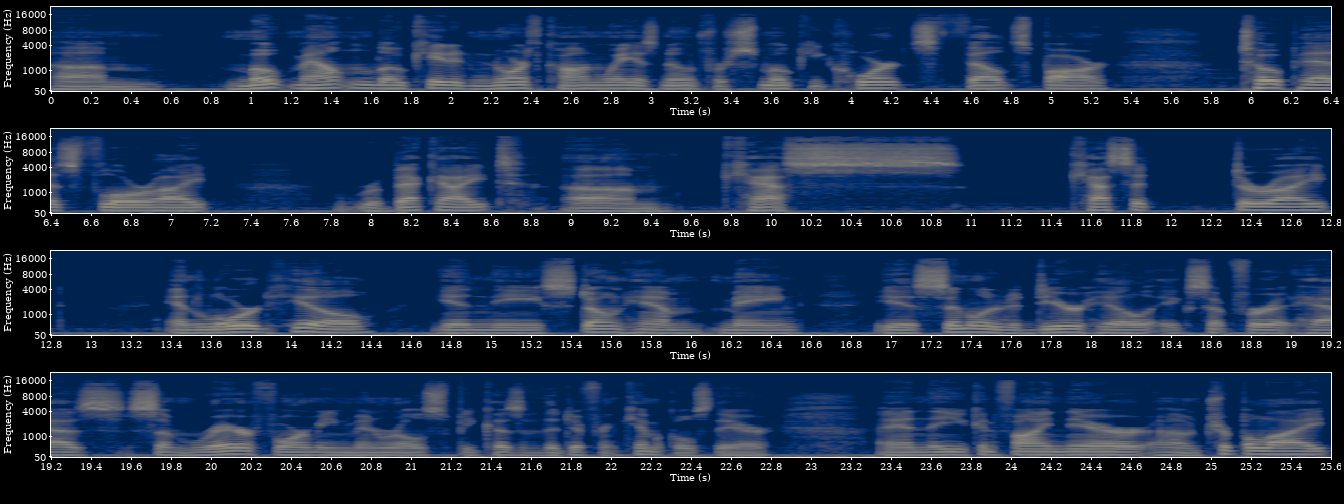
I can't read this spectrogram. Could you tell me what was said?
Um, Moat Mountain, located in North Conway, is known for smoky quartz, feldspar, topaz, fluorite, rebeccaite, um, cass- cassiterite, and Lord Hill in the Stoneham, Maine, is similar to Deer Hill, except for it has some rare forming minerals because of the different chemicals there. And then you can find there um, tripolite,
